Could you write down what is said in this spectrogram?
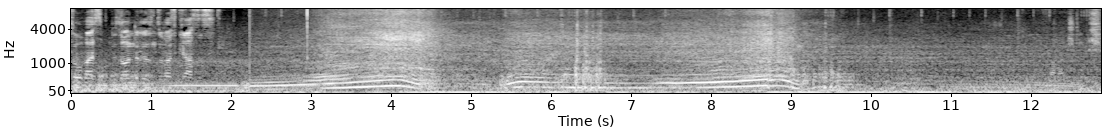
sowas Besonderes und sowas Krasses. Verdammt stimmig.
